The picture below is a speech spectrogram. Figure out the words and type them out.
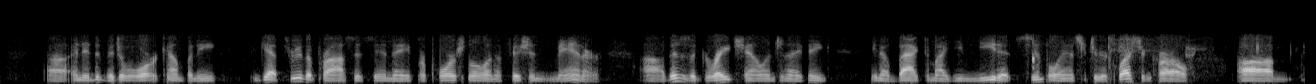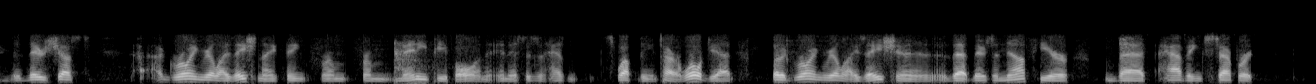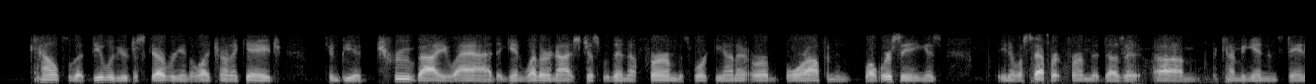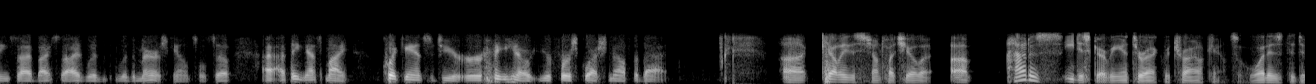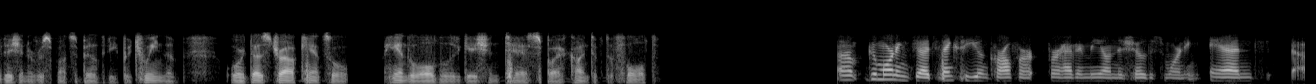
uh, an individual or a company get through the process in a proportional and efficient manner. Uh, this is a great challenge, and I think, you know, back to my you need it simple answer to your question, Karl. Um, there's just a growing realization, I think, from from many people, and, and this isn't hasn't swept the entire world yet, but a growing realization that there's enough here that having separate counsel that deal with your discovery in the electronic age can be a true value add. Again, whether or not it's just within a firm that's working on it, or more often what we're seeing is, you know, a separate firm that does it, um, coming in and standing side by side with with the merits counsel. So I, I think that's my quick answer to your you know your first question off the bat. Uh, Kelly, this is John Facciola. Uh, how does eDiscovery interact with trial counsel? What is the division of responsibility between them, or does trial counsel handle all the litigation tasks by kind of default? Um, good morning, Judge. Thanks to you and Karl for for having me on the show this morning. And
